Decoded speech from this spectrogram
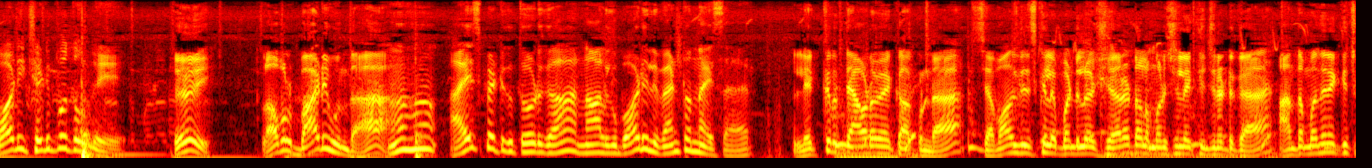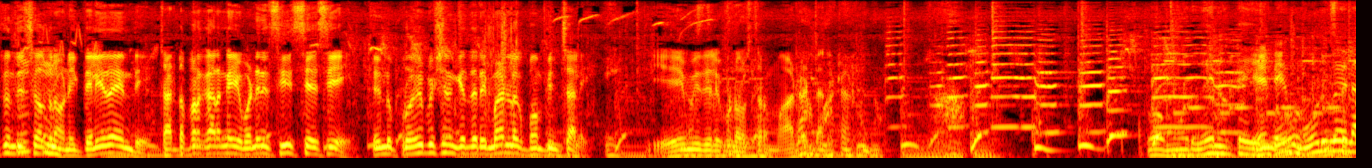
బాడీ చెడిపోతుంది. ఏయ్ లోపల బాడీ ఉందా? ఆహా, ఐస్ పెట్టుకు తోడుగా నాలుగు బాడీలు వెంటున్నాయి సార్. లెక్కలు తేవడమే కాకుండా శవాలు తీసుకెళ్ళే బండిలో షేరటాల మనుషులు ఎక్కించినట్టుగా అంతమందిని ఎక్కించుకుని తీసుకెళ్తున్నావు నీకు తెలియదైంది? చట్ట ప్రకారంగా ఈ బండిని సీజ్ చేసి నిన్ను ప్రొహిబిషన్ కింద రిమాండ్లోకి పంపించాలి ఏమీ తెలియకుండా వస్తారు మాట్లాడడానికి ఓ మూడు వేలు ఉంటాయి ఏంటి? మూడు వేల?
